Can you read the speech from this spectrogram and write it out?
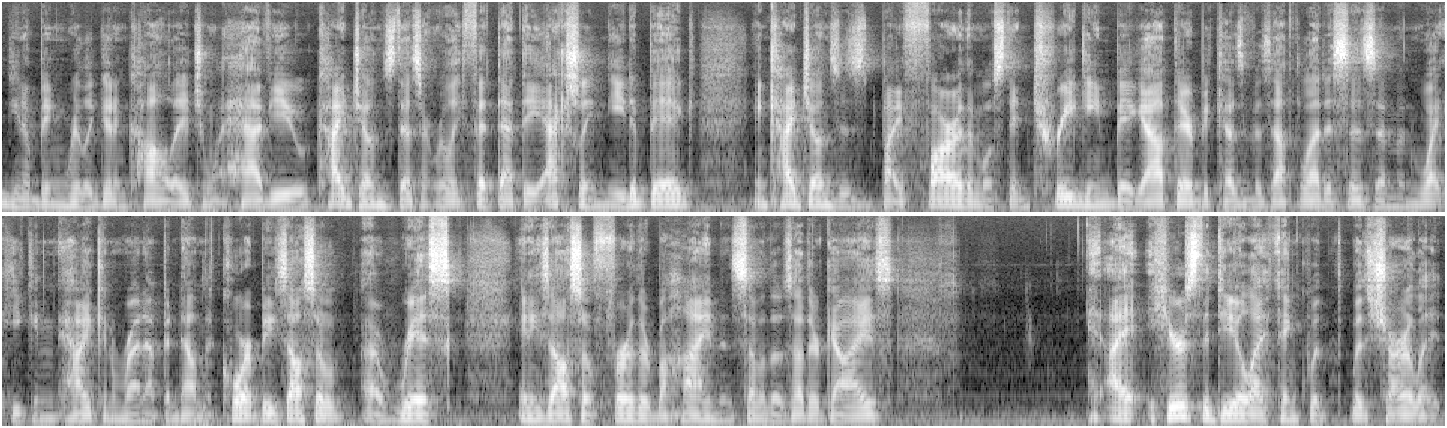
you know being really good in college and what have you. Kai Jones doesn't really fit that. They actually need a big, and Kai Jones is by far the most intriguing big out there because of his athleticism and what he can how he can run up and down the court. But he's also a risk, and he's also further behind than some of those other guys. I here's the deal. I think with with Charlotte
